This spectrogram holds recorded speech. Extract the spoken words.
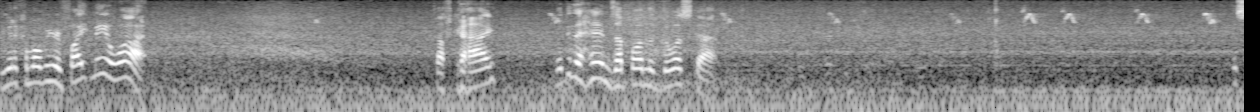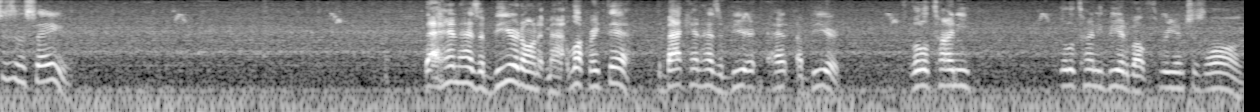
You gonna come over here and fight me or what? Tough guy. Look at the hens up on the doorstep. This is insane. That hen has a beard on it, Matt. Look right there. The back hen has a beard. A beard. Little tiny, little tiny beard, about three inches long.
